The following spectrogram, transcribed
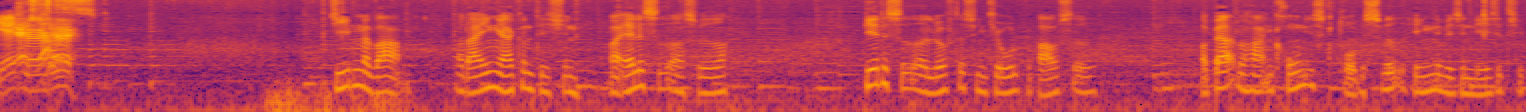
Yes, Yes, Jeepen er varm, og der er ingen aircondition, og alle sidder og sveder. Birte sidder og lufter sin kjole på bagsædet, og Bertel har en kronisk dråbe sved hængende ved sin næsetip.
